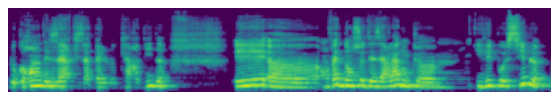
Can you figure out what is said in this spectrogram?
le grand désert qui s'appelle le Carvide. Et euh, en fait, dans ce désert-là, donc euh, il est possible,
